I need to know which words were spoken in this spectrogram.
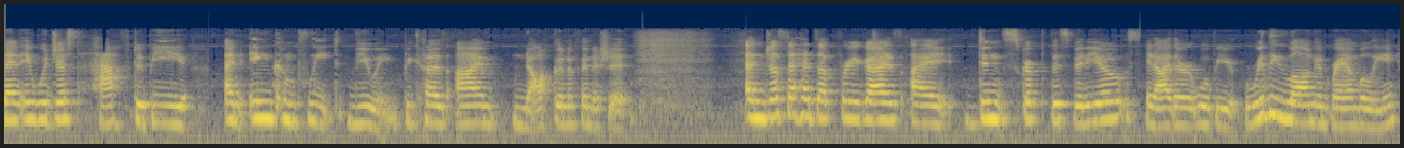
then it would just have to be an incomplete viewing because I'm not to finish it. And just a heads up for you guys, I didn't script this video. It either will be really long and rambly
